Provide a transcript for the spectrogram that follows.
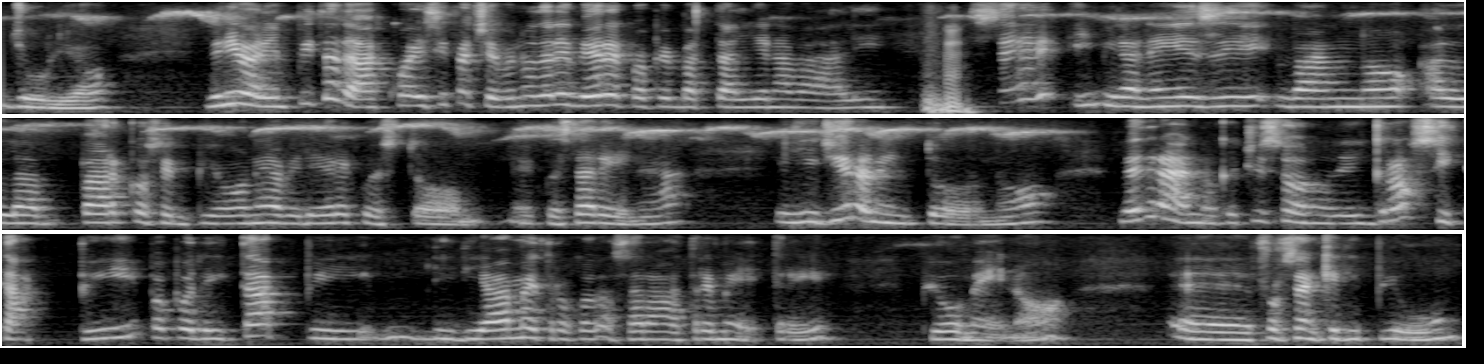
Giulio, veniva riempita d'acqua e si facevano delle vere e proprie battaglie navali. Mm. Se i milanesi vanno al Parco Sempione a vedere questo, eh, questa arena e gli girano intorno, vedranno che ci sono dei grossi tappi, proprio dei tappi di diametro, cosa sarà, 3 metri più o meno, eh, forse anche di più,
